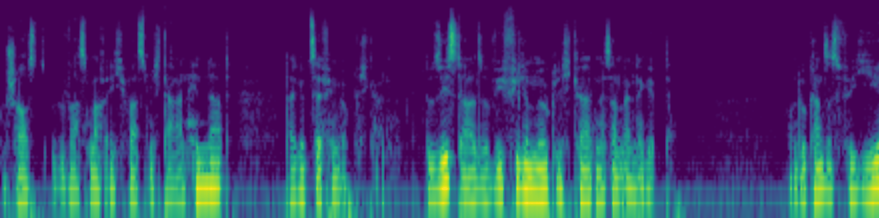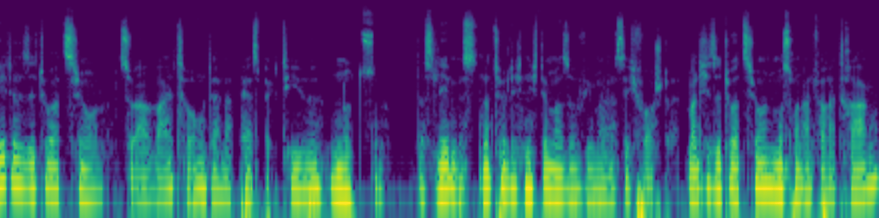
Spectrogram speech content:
und schaust, was mache ich, was mich daran hindert. Da gibt es sehr viele Möglichkeiten. Du siehst also, wie viele Möglichkeiten es am Ende gibt. Und du kannst es für jede Situation zur Erweiterung deiner Perspektive nutzen. Das Leben ist natürlich nicht immer so, wie man es sich vorstellt. Manche Situationen muss man einfach ertragen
